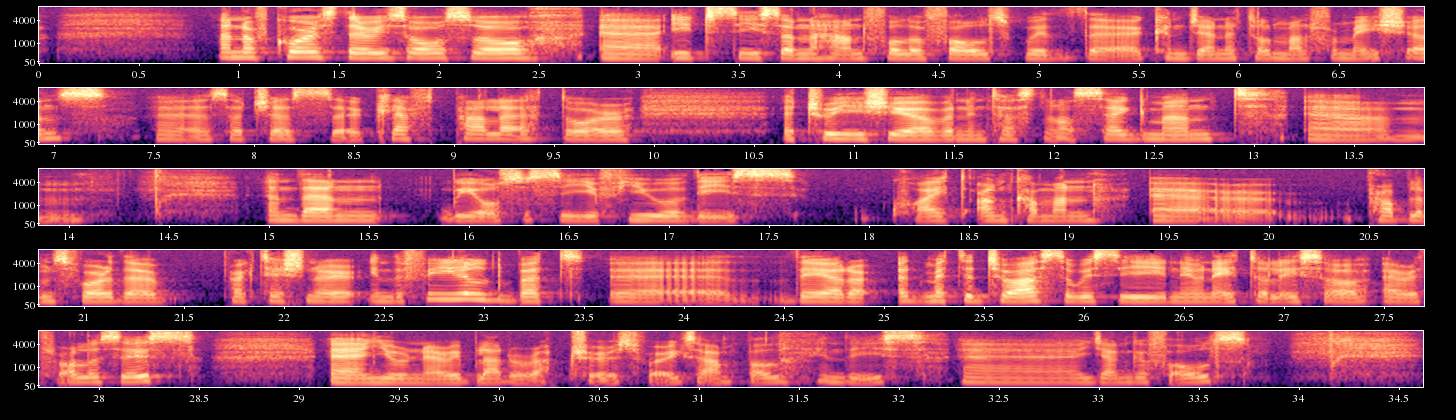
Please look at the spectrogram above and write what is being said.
And of course, there is also uh, each season a handful of foals with uh, congenital malformations, uh, such as a cleft palate or atresia of an intestinal segment. Um, and then we also see a few of these quite uncommon uh, problems for the practitioner in the field, but uh, they are admitted to us. So we see neonatal isoerythrolysis urinary bladder ruptures, for example, in these uh, younger foals.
